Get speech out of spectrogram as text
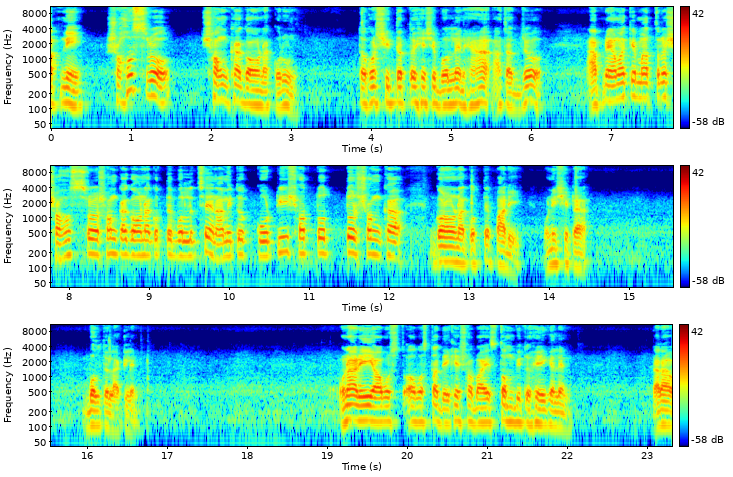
আপনি সহস্র সংখ্যা গণনা করুন। তখন সিদ্ধার্থ হেসে বললেন হ্যাঁ আচার্য, আপনি আমাকে মাত্র সহস্র সংখ্যা গণনা করতে বলেছেন, আমি তো কোটি সত্তর সংখ্যা গণনা করতে পারি, উনি সেটা বলতে লাগলেন। ওনার এই অবস্থা অবস্থা দেখে সবাই স্তম্ভিত হয়ে গেলেন। তারা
